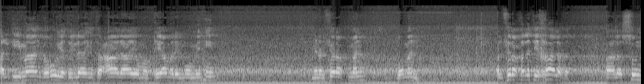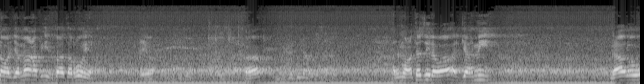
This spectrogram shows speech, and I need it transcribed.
الإيمان برؤية الله تعالى يوم القيامة للمؤمنين. من الفرق من ومن؟ الفرق التي خالفت أهل السنة والجماعة في إثبات الرؤية. أيوة. ها؟ المعتزلة والجهمية قالوا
